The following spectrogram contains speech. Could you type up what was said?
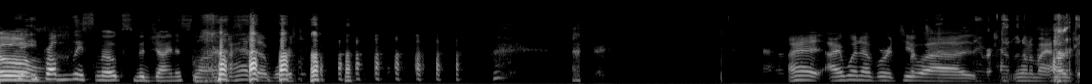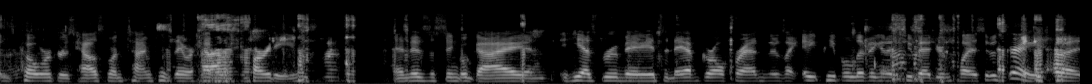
Oh, he probably smokes vagina slime. I had the worst. I I went over to uh, one of my husband's coworkers' house one time because they were having a party, and there's a single guy, and he has roommates, and they have girlfriends. And there's like eight people living in a two bedroom place. It was great, but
